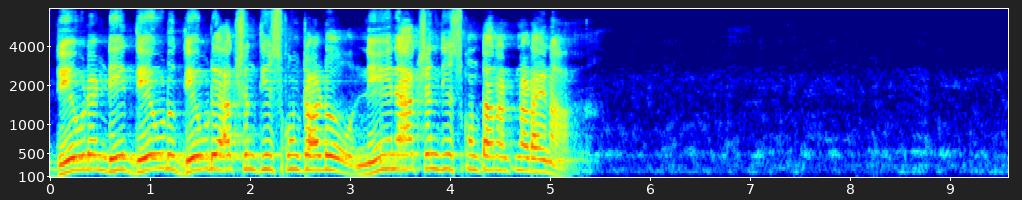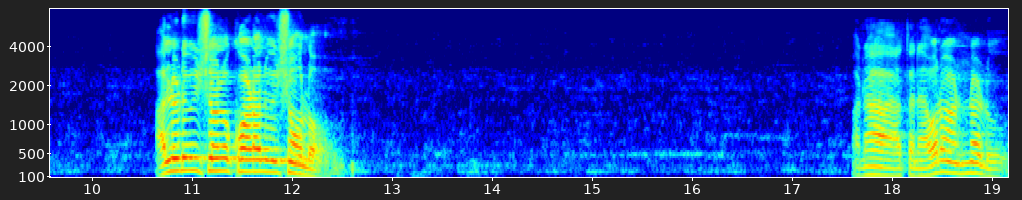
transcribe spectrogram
దేవుడండి దేవుడు దేవుడు యాక్షన్ తీసుకుంటాడు. నేను యాక్షన్ తీసుకుంటాను అంటున్నాడు ఆయన. అల్లుడి విషయంలో కోడల విషయంలో. అనా అతను ఎవరో అంటున్నాడు.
